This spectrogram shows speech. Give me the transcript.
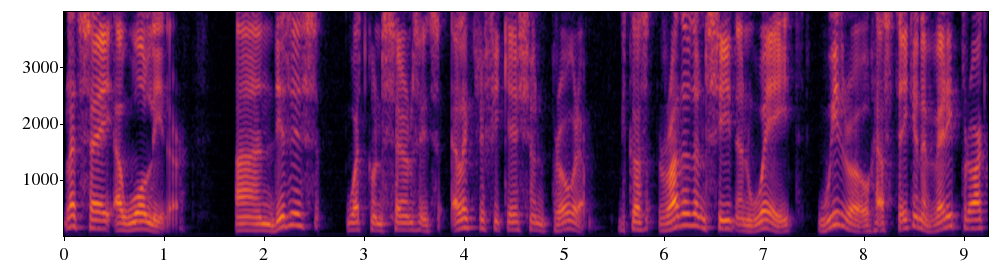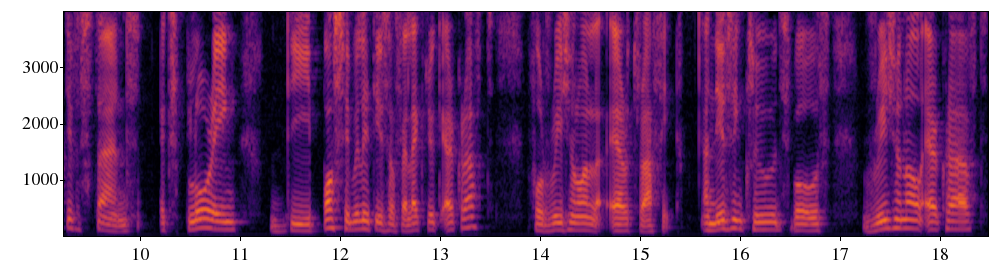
let's say, a world leader. And this is what concerns its electrification program. Because rather than sit and wait, Widerøe has taken a very proactive stance exploring the possibilities of electric aircraft for regional air traffic. And this includes both regional aircraft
